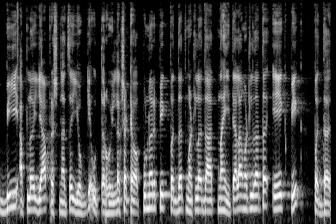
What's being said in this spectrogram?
बी आपलं या प्रश्नाचं योग्य उत्तर होईल. लक्षात ठेवा पुनर्पीक पद्धत म्हटलं जात नाही. त्याला म्हटलं जातं एक पीक पद्धत.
